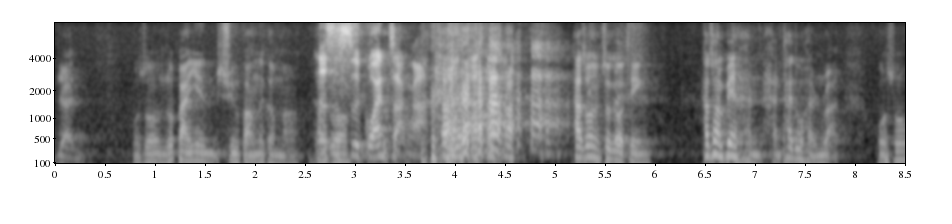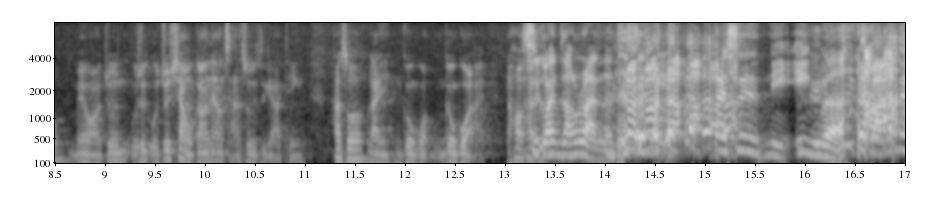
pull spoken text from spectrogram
人？我说你说半夜巡房那个吗？”他说那是士官长啊。他说：“你说给我听。”他突然变很很态度很软。我说：“没有啊，就我就我就像我刚刚那样阐述一直给他听。”他说：“来，你跟我过，你跟我过来。”然后士官长软了，但是你，但是你硬了。烦呢、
